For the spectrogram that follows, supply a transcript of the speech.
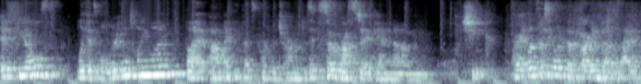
it, feels like it's older than 21, but um, I think that's part of the charm. Just, it's so rustic and um, chic. All right, let's go take a look at the gardens outside.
